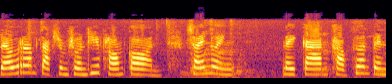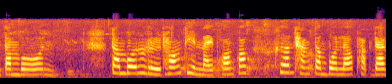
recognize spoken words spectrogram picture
แล้วเริ่มจากชุมชนที่พร้อมก่อน ใช้หน่วย ในการขับเคลื่อนเป็นตำบล ตำบลหรือท้องถิ่นไหนพร้อมก็เคลื่อนทั้งตำบลแล้วผลักดัน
